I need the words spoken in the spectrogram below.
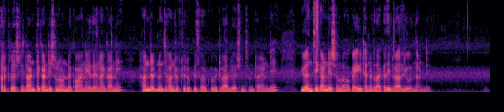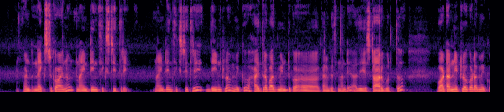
సర్క్యులేషన్ ఇలాంటి కండిషన్లో ఉండే కాయిన్ ఏదైనా కానీ హండ్రెడ్ నుంచి వన్ ఫిఫ్టీ రూపీస్ వరకు వీటి వాల్యుయేషన్స్ ఉంటాయండి. యుఎన్సీ కండిషన్లో ఒక ఎయిట్ హండ్రెడ్ దాకా దీని వాల్యూ ఉందండి. And next coin nineteen sixty three nineteen sixty three దీంట్లో మీకు హైదరాబాద్ మింట్ కనిపిస్తుందండి. అది స్టార్ గుర్తు. వాటన్నిటిలో కూడా మీకు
